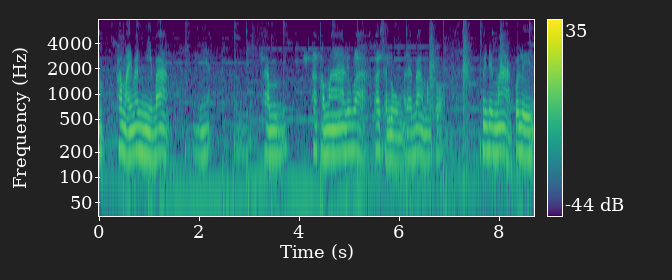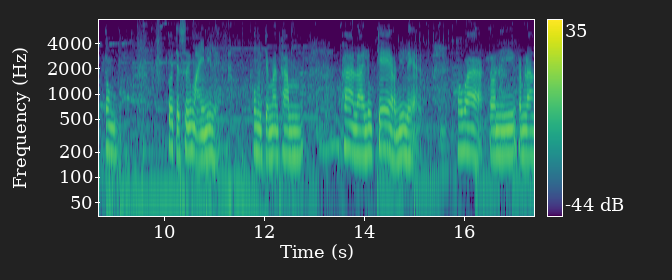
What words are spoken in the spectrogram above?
ำผ้าไหมมันมีบ้างอย่างเงี้ยทำ ผ้าขาม้าหรือว่าผ้าสลงอะไรบ้างมันก็ไม่ได้มากก็เลยต้องก็จะซื้อไหมนี่แหละเพราะมันจะมาทำผ้าลายลูกแก้วนี่แหละ เพราะว่าตอนนี้กำลัง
